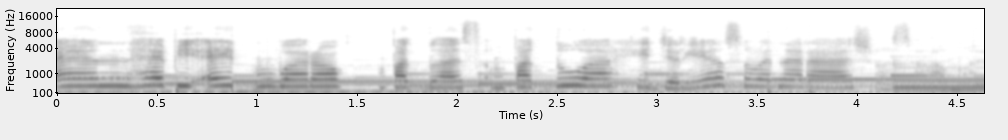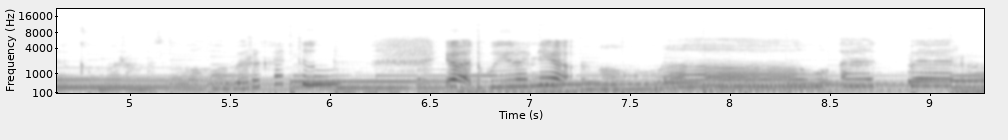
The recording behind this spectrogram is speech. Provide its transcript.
And happy Eid Mubarak 1442 Hijriah Sobat Narash. Wassalamualaikum wabarakatuh. Yuk, takbiran yuk. Allahu Akbar.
